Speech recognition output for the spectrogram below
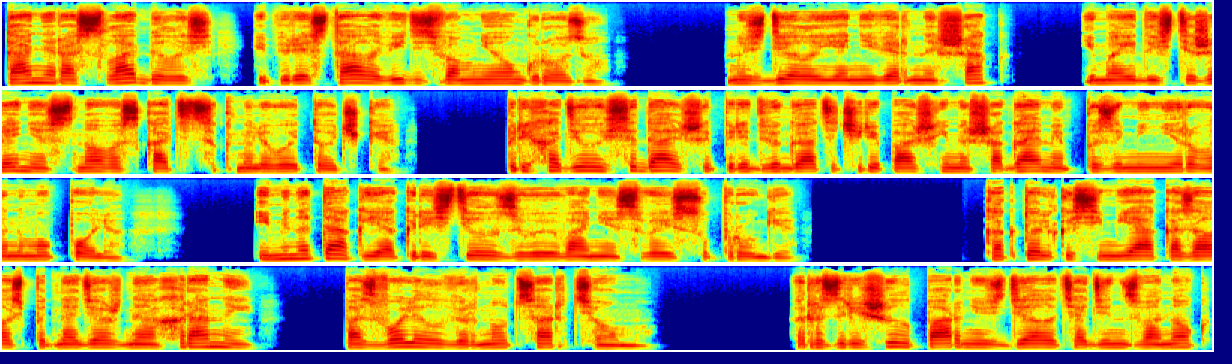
Таня расслабилась и перестала видеть во мне угрозу. Но сделая я неверный шаг, и мои достижения снова скатятся к нулевой точке. Приходилось и дальше передвигаться черепашьими шагами по заминированному полю. Именно так я окрестил завоевание своей супруги. Как только семья оказалась под надежной охраной, позволил вернуться Артему. Разрешил парню сделать один звонок,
